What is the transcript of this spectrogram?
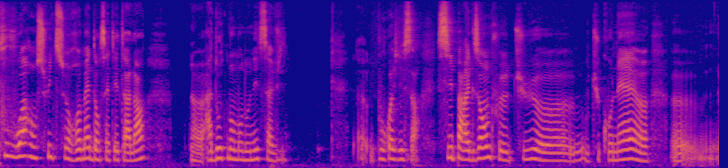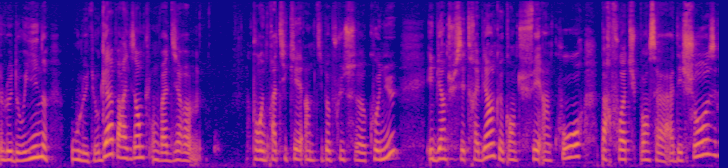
pouvoir ensuite se remettre dans cet état-là euh, à d'autres moments donnés de sa vie. Euh, pourquoi je dis ça? Si par exemple tu, euh, connais le doin ou le yoga par exemple, on va dire pour une pratique un petit peu plus connue, eh bien tu sais très bien que quand tu fais un cours, parfois tu penses à, des choses,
